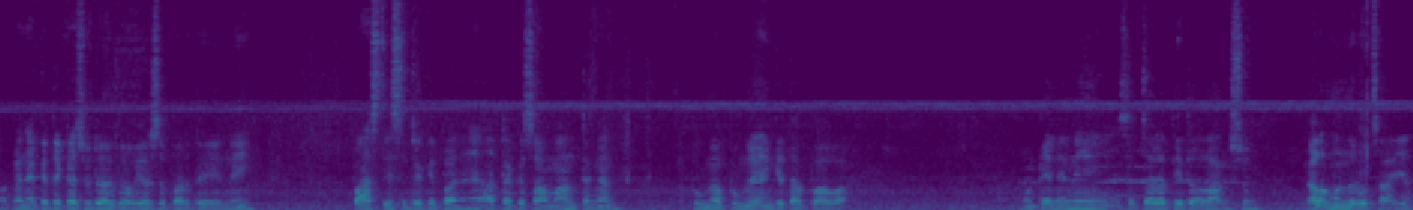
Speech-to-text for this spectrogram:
Makanya ketika sudah zahir seperti ini pasti sedikit banyaknya ada kesamaan dengan bunga-bunga yang kita bawa. Mungkin ini secara tidak langsung kalau menurut saya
